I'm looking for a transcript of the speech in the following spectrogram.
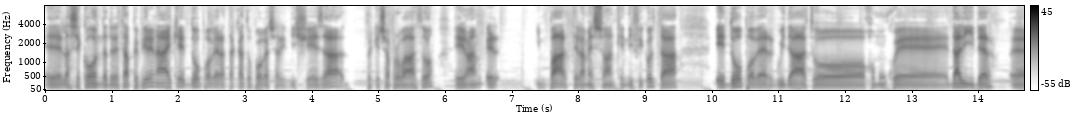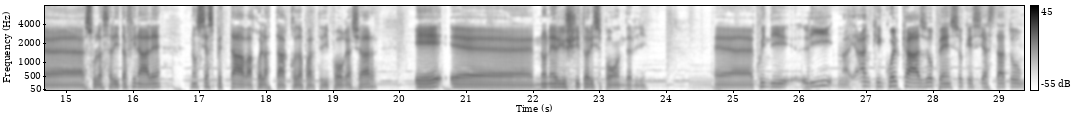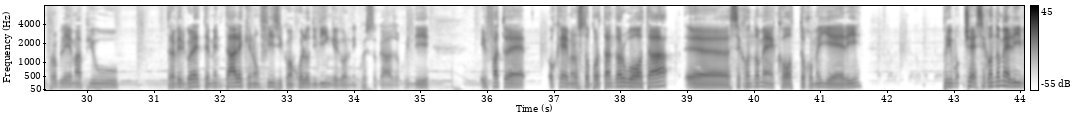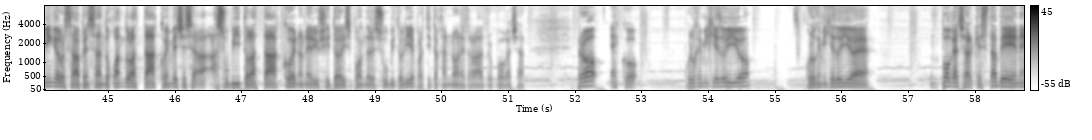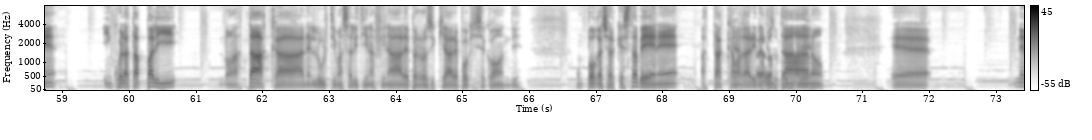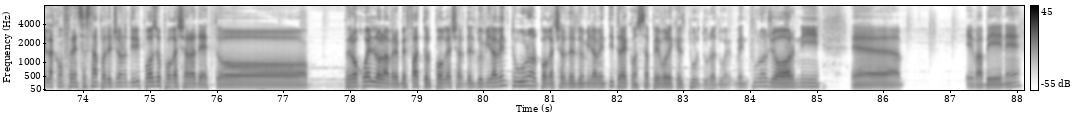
eh, la seconda delle tappe pirenaiche, dopo aver attaccato Pogacar in discesa, perché ci ha provato, e, an- e in parte l'ha messo anche in difficoltà, e dopo aver guidato comunque da leader eh, sulla salita finale, non si aspettava quell'attacco da parte di Pogacar e eh, non è riuscito a rispondergli. Eh, quindi lì, mm. anche in quel caso, penso che sia stato un problema più, tra virgolette, mentale che non fisico, ma quello di Vingegaard in questo caso. Quindi il fatto è, ok, me lo sto portando a ruota, eh, secondo me è cotto come ieri, primo, cioè, secondo me lì Vingegaard stava pensando quando l'attacco, invece ha, ha, subito l'attacco e non è riuscito a rispondere subito. Lì è partito a cannone, tra l'altro, Pogacar. Però, ecco, quello che mi chiedo sì. io, quello che mi chiedo io è un Pogacar che sta bene in quella tappa lì non attacca nell'ultima salitina finale per rosicchiare pochi secondi. Un Pogacar che sta bene attacca certo, magari da lontano. Eh, nella conferenza stampa del giorno di riposo Pogacar ha detto però quello l'avrebbe fatto il Pogacar del 2021, il Pogacar del 2023 consapevole che il tour dura 21 giorni eh, e va bene,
